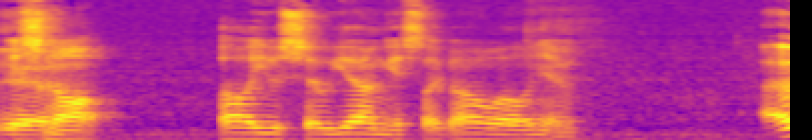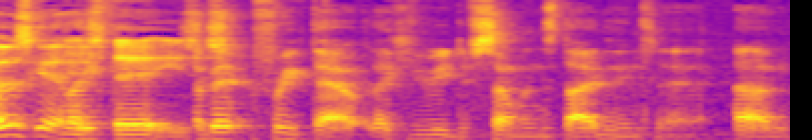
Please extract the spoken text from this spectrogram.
yeah. It's not. Oh, he was so young. It's like, oh well, you know, I was getting like thirties. a bit freaked out. Like if you read if someone's died on the internet, um,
